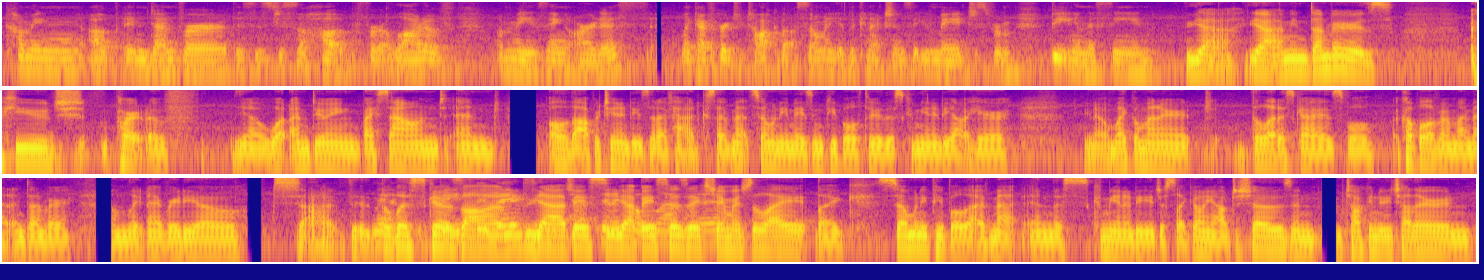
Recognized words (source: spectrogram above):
coming up in Denver. This is just a hub for a lot of amazing artists. Like I've heard you talk about so many of the connections that you've made just from being in this scene. Yeah, yeah. I mean, Denver is a huge part of you know what I'm doing by sound and all of the opportunities that I've had because I've met so many amazing people through this community out here. You know, Michael Menert, the Lettuce guys. Well, a couple of them I met in Denver. Um, late night radio. Uh, the, the list goes on. Physics, yeah, just bass. did a Yeah, collab physics. Dreamers Delight. Like so many people that I've met in this community, just like going out to shows and talking to each other, and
